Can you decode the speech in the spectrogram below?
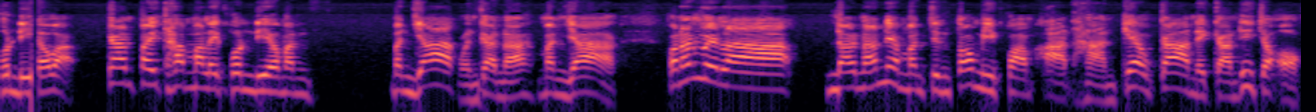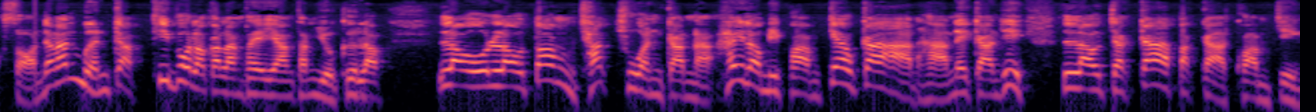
คนเดียวอะ การไปทำอะไรคนเดียวมันมันยากเหมือนกันนะ มันยาก เพราะฉะนั้นเวลาดังนั้นเนี่ยมันจึงต้องมีความอาจหารแก้วกล้าในการที่จะออกสอน ดังนั้นเหมือนกับที่พวกเรากำลังพยายามทำอยู่คือเรา เราเราต้องชักชวนกันอะ ให้เรามีความแก้วกล้าอาจหารในการที่เราจะกล้าประกาศความจริง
